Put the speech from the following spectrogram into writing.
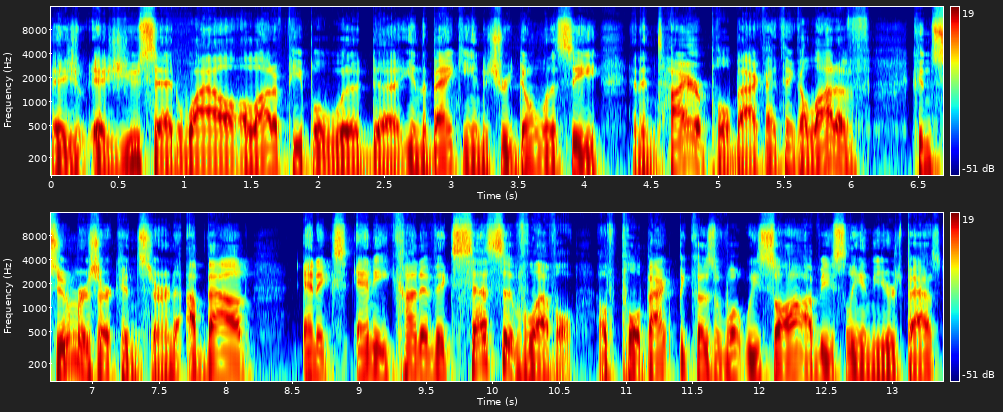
as, as you said, while a lot of people would uh, in the banking industry don't want to see an entire pullback, I think a lot of consumers are concerned about ex- any kind of excessive level of pullback because of what we saw, obviously, in the years past,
